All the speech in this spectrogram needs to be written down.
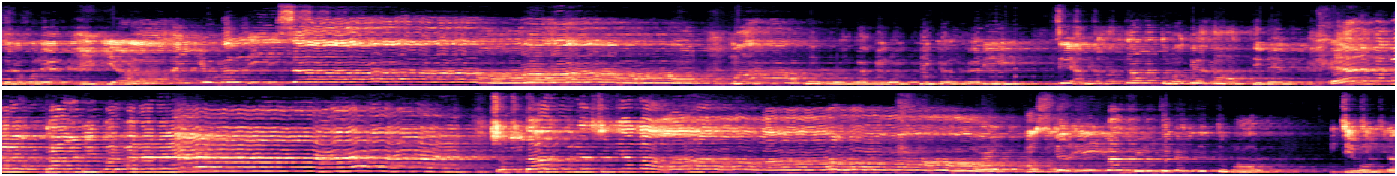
করে বলেন, ইয়া আইয়ুহাল ইনসান, মা গররকা যে আল্লাহ তাআলা তোমাকে হাত দিলেন জীবনটা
